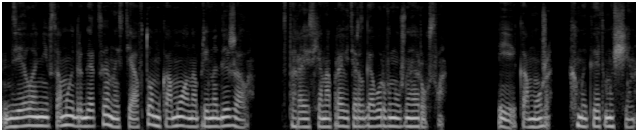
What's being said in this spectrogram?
Дело не в самой драгоценности, а в том, кому она принадлежала. Стараюсь я направить разговор в нужное русло. «И кому же?» — хмыкает мужчина.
